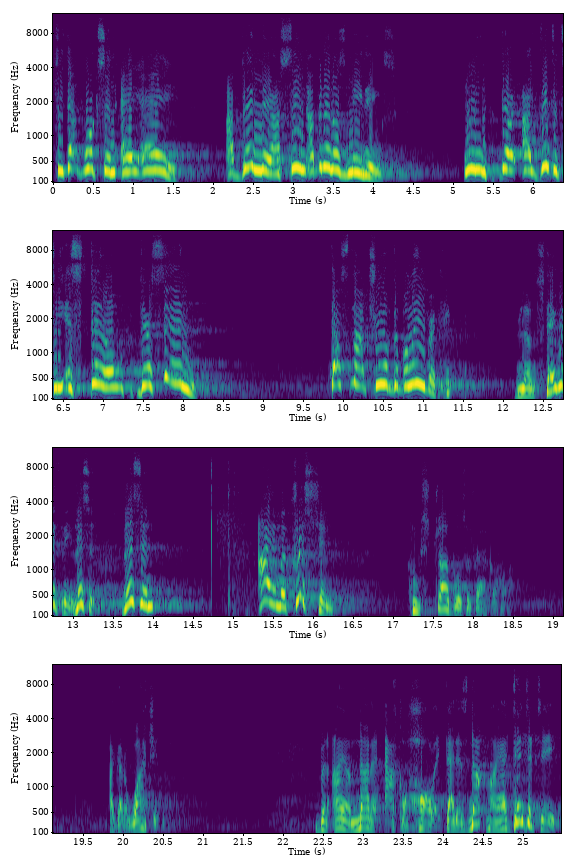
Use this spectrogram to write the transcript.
See, that works in AA. I've been there, I've seen, I've been in those meetings when their identity is still their sin. That's not true of the believer. Now, stay with me. Listen, listen. I am a Christian who struggles with alcohol. I got to watch it. But I am not an alcoholic. That is not my identity.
